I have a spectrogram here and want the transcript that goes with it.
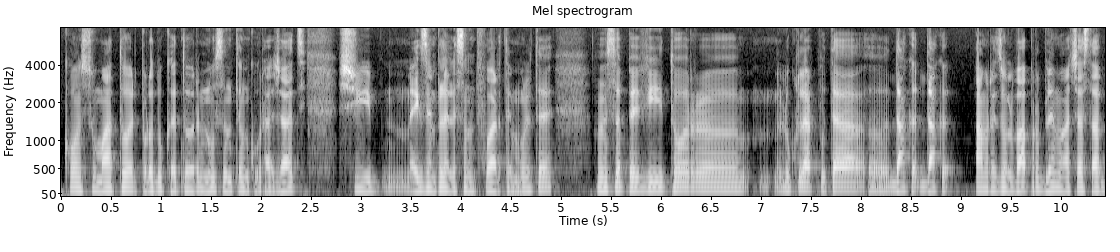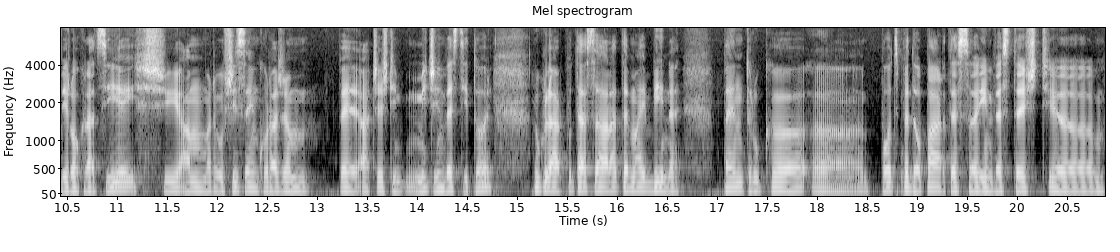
consumatori, producători nu sunt încurajați și exemplele sunt foarte multe, însă pe viitor uh, lucrurile ar putea, uh, dacă, dacă am rezolvat problema aceasta a birocrației și am reușit să încurajăm pe acești mici investitori, lucrurile ar putea să arate mai bine, pentru că uh, poți pe de-o parte să investești uh,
